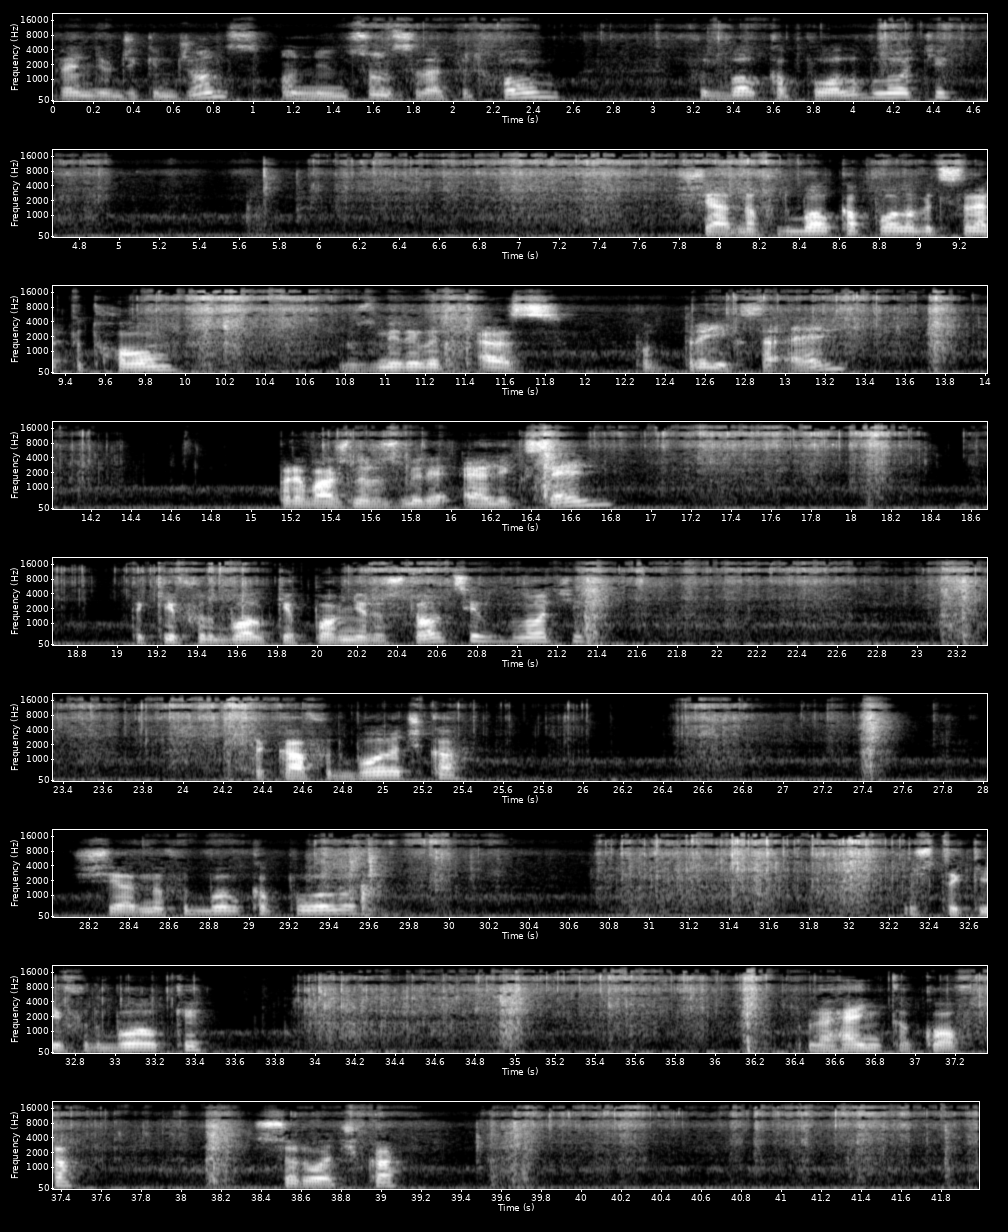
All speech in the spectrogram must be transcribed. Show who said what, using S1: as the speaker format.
S1: від брендів Jack Jones, Onion Selected Home, футболка Polo в лоті. Ще одна футболка Polo від Selected Home. Розміри від S по 3XL. Переважно розміри LXL. Такі футболки повні ростовці в лоті. Така футболочка. Ще одна футболка поло. Ось такі футболки. Легенька кофта, сорочка,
